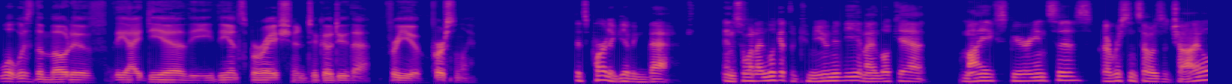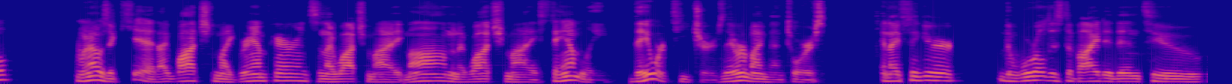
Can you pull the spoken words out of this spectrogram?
what was the motive, the idea, the the inspiration to go do that for you personally? It's part of giving back. And so when I look at the community and I look at my experiences ever since I was a child. When I was a kid, I watched my grandparents and I watched my mom and I watched my family. They were teachers. They were my mentors. And I figure the world is divided into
